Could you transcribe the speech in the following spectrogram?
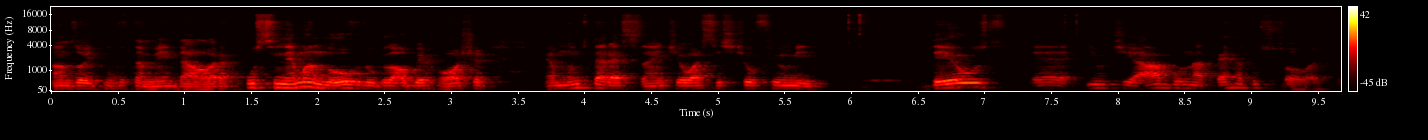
anos 80 também, da hora. O cinema novo do Glauber Rocha é muito interessante. Eu assisti o filme Deus é, e o Diabo na Terra do Sol, acho.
